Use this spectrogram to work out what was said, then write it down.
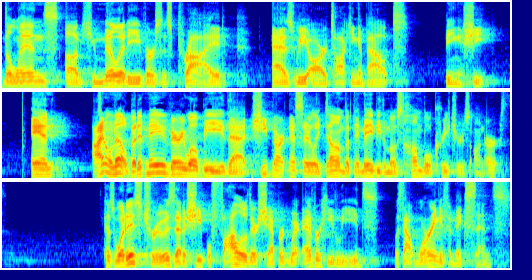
the lens of humility versus pride as we are talking about being a sheep. And I don't know, but it may very well be that sheep aren't necessarily dumb, but they may be the most humble creatures on earth. Because what is true is that a sheep will follow their shepherd wherever he leads without worrying if it makes sense.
